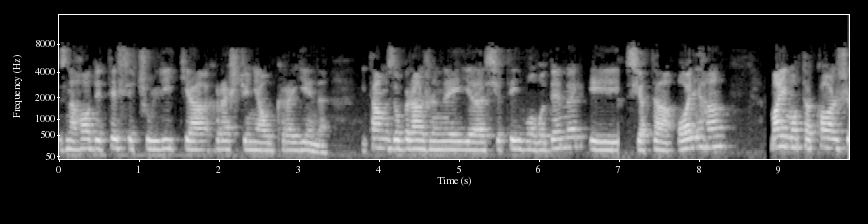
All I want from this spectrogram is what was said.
з нагоди тисячоліття хрещення України. І там зображений святий Володимир і свята Ольга. Маємо також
